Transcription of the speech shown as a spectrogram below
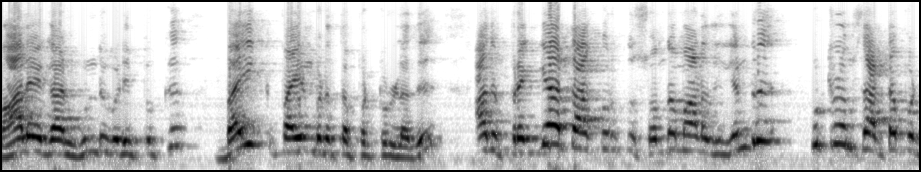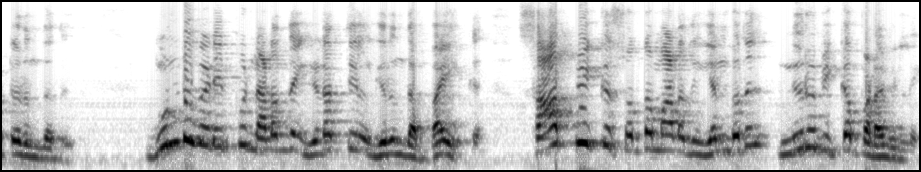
மாலேகான் குண்டுவெடிப்புக்கு பைக் பயன்படுத்தப்பட்டுள்ளது. அது பிரக்யா தாக்கூருக்கு சொந்தமானது என்று குற்றம் சாட்டப்பட்டிருந்தது. குண்டுவெடிப்பு நடந்த இடத்தில் இருந்த பைக் சாத்விக்கு சொந்தமானது என்பது நிரூபிக்கப்படவில்லை.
